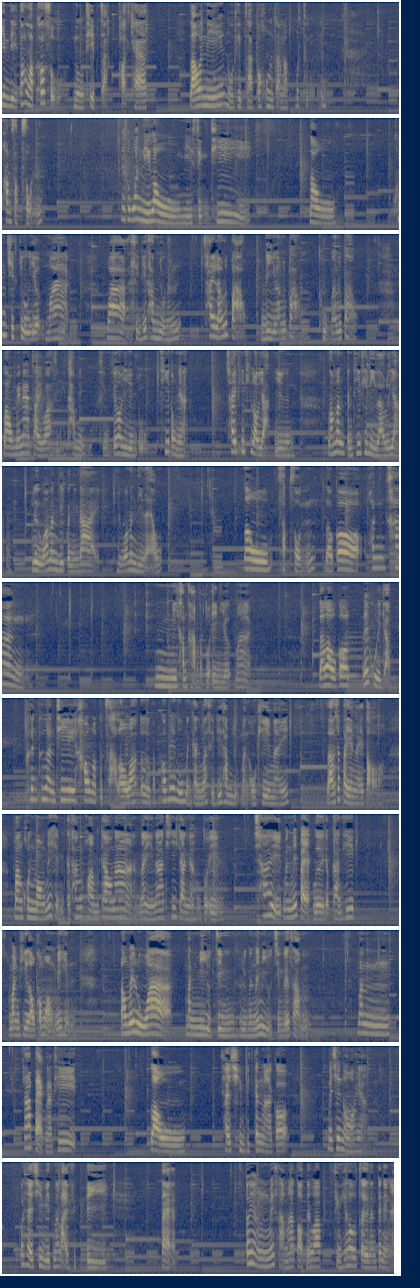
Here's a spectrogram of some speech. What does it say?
ยินดีต้อนรับเข้าสู่หนูทิพจากพอดแคสต์แล้ววันนี้หนูทิพจากก็คงจะมาพูดถึง ความสับสน ในทุกวันนี้เรามีสิ่งที่เราคุ้นคิดอยู่เยอะมาก ว่าสิ่งที่ทำอยู่นั้นใช่แล้วหรือเปล่า ดีแล้วหรือเปล่า ถูกแล้วหรือเปล่า เราไม่แน่ใจว่าสิ่งที่ทำอยู่ สิ่งที่เรายืนอยู่ที่ตรงเนี้ยใช่ที่ที่เราอยากยืน แล้วมันเป็นที่ที่ดีแล้วหรือยังหรือว่ามันดีกว่านี้ได้ หรือว่ามันดีแล้ว เราสับสนแล้วก็ค่อนข้าง มีคำถามกับตัวเองเยอะมาก แล้วเราก็ได้คุยกับเพื่อนๆที่เข้ามาปรึกษาเราว่า เออ แบบก็ไม่รู้เหมือนกันว่าสิ่งที่ทำอยู่มันโอเคไหมแล้วจะไปยังไงต่อ บางคนมองไม่เห็นกระทั่งความก้าวหน้าในหน้าที่การงานของตัวเอง ใช่มันไม่แปลกเลยกับการที่บางทีเราก็มองไม่เห็น เราไม่รู้ว่ามันมีอยู่จริงหรือมันไม่มีอยู่จริงด้วยซ้ำมันน่าแปลกนะที่เราใช้ชีวิตกันมาก็ไม่ใช่น้อยอะ่ะ ก็ใช้ชีวิตมาหลายสิบปี แต่ก็ยังไม่สามารถตอบได้ว่าสิ่งที่เราเจอนั้นเป็นยังไง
